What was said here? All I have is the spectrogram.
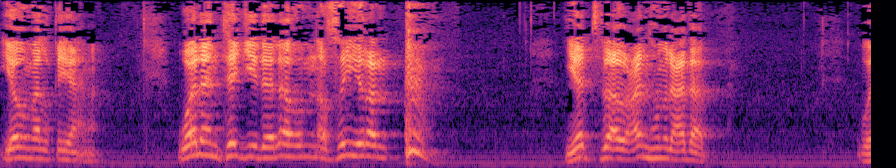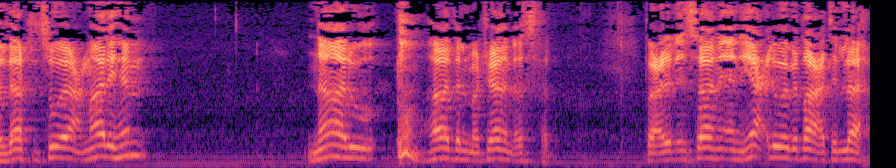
يوم القيامة. ولن تجد لهم نصيرا. يدفع عنهم العذاب. وذلك سوء أعمالهم نالوا هذا المكان الأسفل. فعلى الإنسان أن يعلو بطاعة الله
